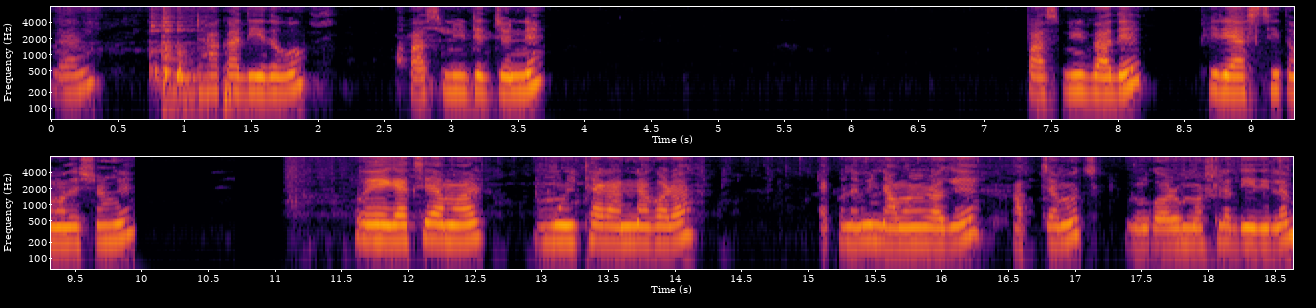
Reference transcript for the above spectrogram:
আমি ঢাকা দিয়ে দেবো পাঁচ মিনিটের জন্যে। পাঁচ মিনিট বাদে ফিরে আসছি তোমাদের সঙ্গে। হয়ে গেছে আমার মুইঠা রান্না করা। এখন আমি নামানোর আগে হাফ চামচ গরম মশলা দিয়ে দিলাম।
